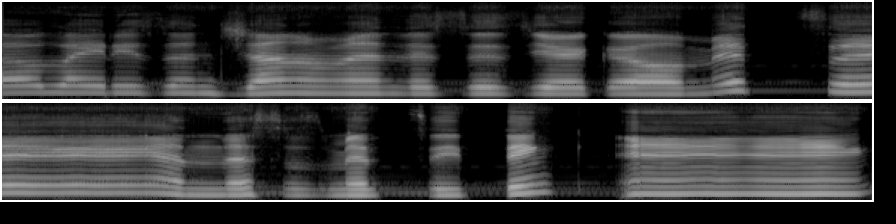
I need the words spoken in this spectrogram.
Hello, ladies and gentlemen. This is your girl Mitzi, and this is Mitzi Think Inc.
